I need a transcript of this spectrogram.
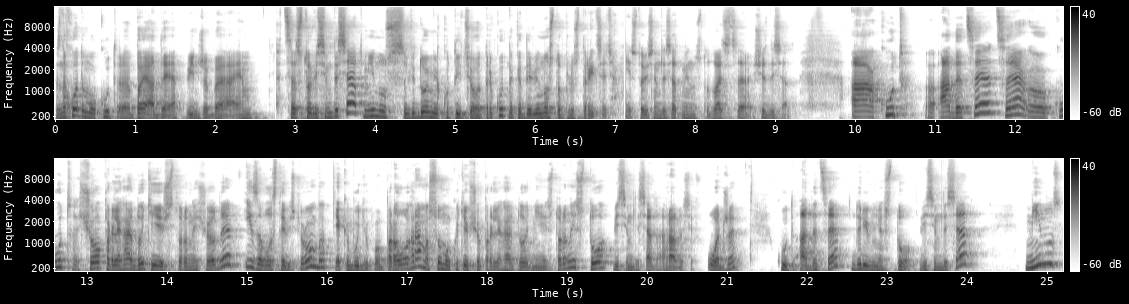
Знаходимо кут е, БАД, він же БАМ. Це 180 мінус відомі кути цього трикутника 90 плюс 30. І 180 мінус 120 це 60. А кут е, АДЦ це е, кут, що прилягає до тієї ж сторони, що АД, і за властивістю ромба, як і будь-якого паралограма, сума кутів, що прилягають до однієї сторони, 180 градусів. Отже, кут АДЦ дорівнює 180 мінус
